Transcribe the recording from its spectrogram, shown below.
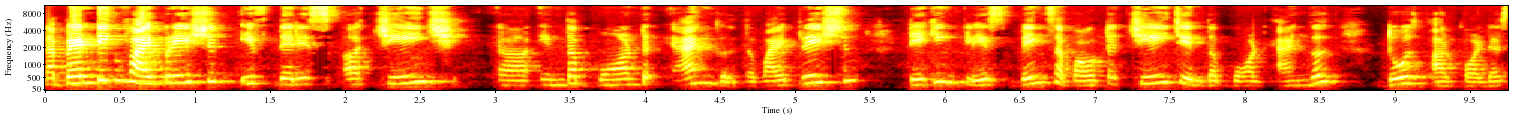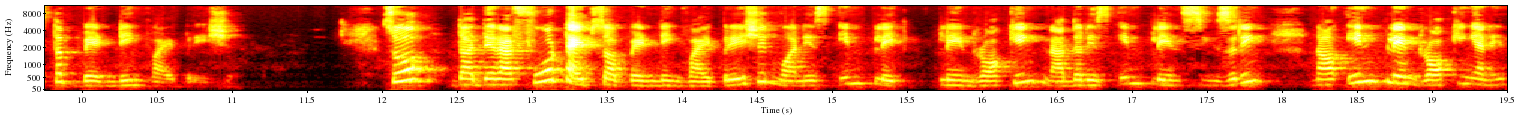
Now bending vibration, if there is a change uh, in the bond angle, the vibration taking place brings about a change in the bond angle, those are called as the bending vibration. So the, there are four types of bending vibration. One is in plane, plane rocking, another is in plane scissoring. Now in plane rocking and in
